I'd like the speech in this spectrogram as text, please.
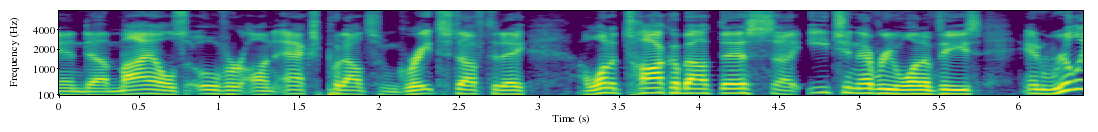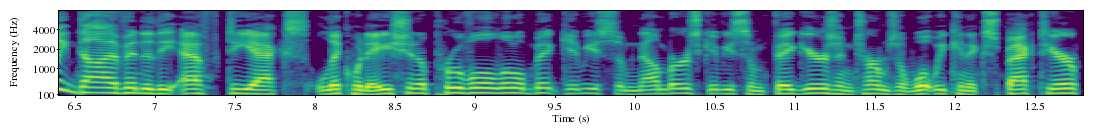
And uh, Miles over on X put out some great stuff today. I want to talk about this, uh, each and every one of these, and really dive into the FTX liquidation approval a little bit, give you some numbers, give you some figures in terms of what we can expect here.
